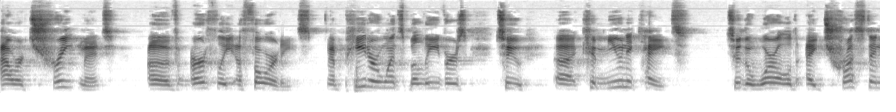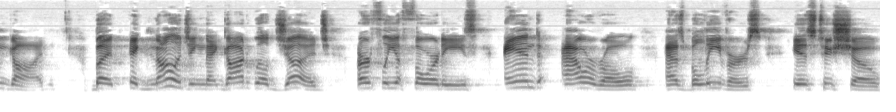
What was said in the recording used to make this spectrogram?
our treatment of earthly authorities. And Peter wants believers to uh, communicate to the world a trust in God, but acknowledging that God will judge earthly authorities and our role as believers is to show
